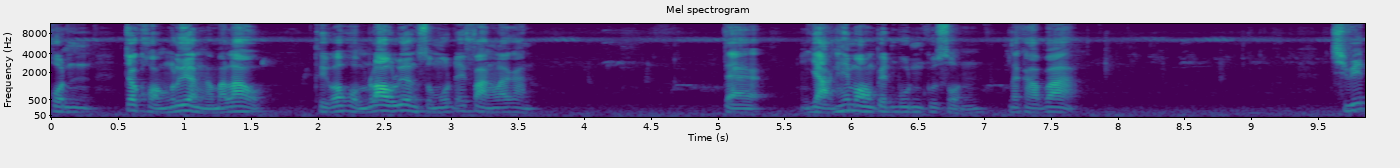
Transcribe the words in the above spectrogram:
คนเจ้าของเรื่องมาเล่า ถือว่าผมเล่าเรื่องสมมุติให้ฟังแล้วกัน แต่อยากให้มองเป็นบุญกุศลนะครับว่า ชีวิต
